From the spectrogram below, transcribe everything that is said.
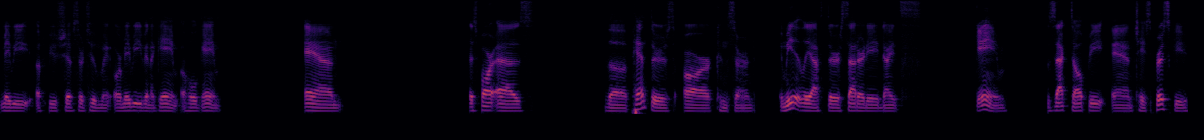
maybe a few shifts or two, or maybe even a game, a whole game. And as far as the Panthers are concerned, immediately after Saturday night's game, Zach Dalpe and Chase Priskie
